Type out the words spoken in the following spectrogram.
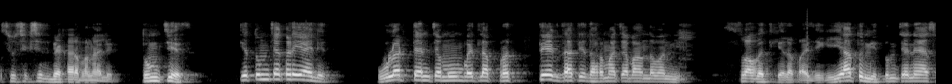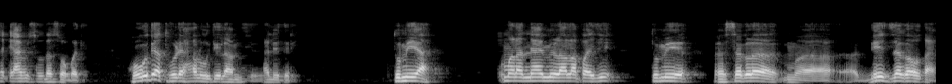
सुशिक्षित बेकार म्हणाले तुमचेच. ते तुमच्याकडे यायलेत. उलट त्यांच्या मुंबईतल्या प्रत्येक जाती धर्माच्या बांधवांनी स्वागत केलं पाहिजे की या तुम्ही तुमच्या न्यायासाठी आम्ही सुद्धा सोबत आहे. होऊ द्या थोडे हाल होतील आमचे झाले तरी. तुम्ही या. तुम्हाला न्याय मिळाला पाहिजे. तुम्ही सगळं देश जगवताय.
